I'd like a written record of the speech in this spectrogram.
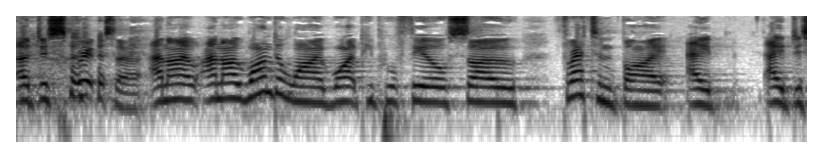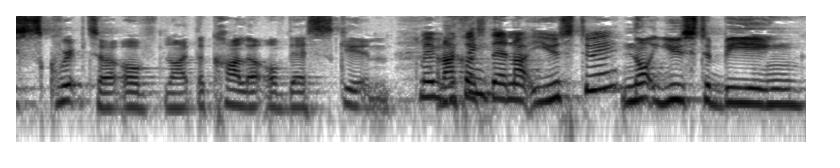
a descriptor. And I and I wonder why white people feel so threatened by a a descriptor of like the color of their skin. Maybe and because they're not used to it. not used to being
